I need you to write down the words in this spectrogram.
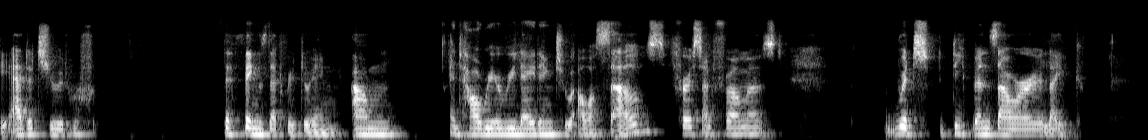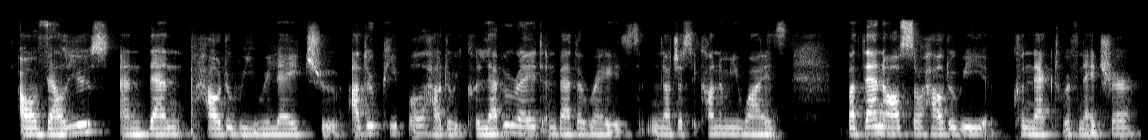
the attitude with the things that we're doing. Um, and how we're relating to ourselves first and foremost which deepens our like our values. And then how do we relate to other people? How do we collaborate in better ways not just economy wise but then also how do we connect with nature?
